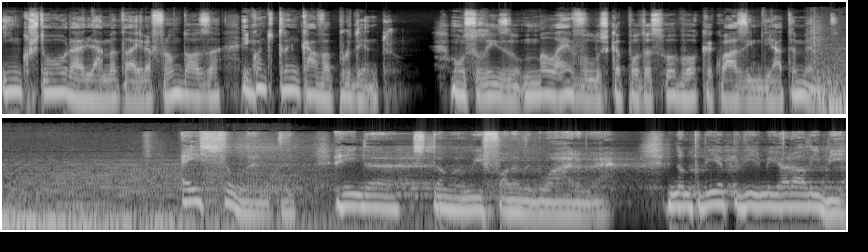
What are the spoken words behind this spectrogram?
e encostou a orelha à madeira frondosa enquanto trancava por dentro. Um sorriso malévolo escapou da sua boca quase imediatamente. É excelente. Ainda estão ali fora de guarda. Não podia pedir melhor alibi.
